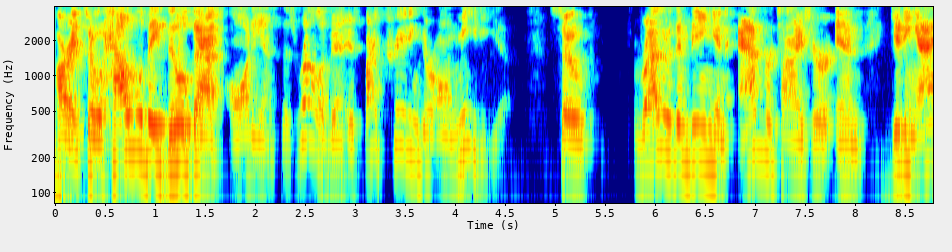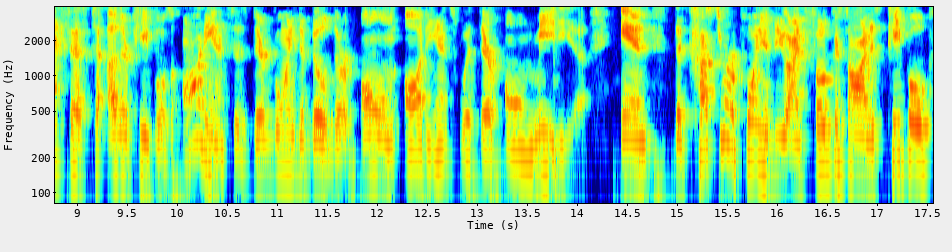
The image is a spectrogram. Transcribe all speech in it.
All right, so how will they build that audience that's relevant is by creating their own media. So rather than being an advertiser and getting access to other people's audiences, they're going to build their own audience with their own media. And the customer point of view I'd focus on is people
